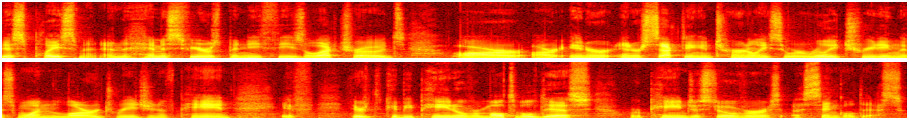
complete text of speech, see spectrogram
this placement. And the hemispheres beneath these electrodes are, are inter, intersecting internally. So we're really treating this one large region of pain. If there could be pain over multiple discs or pain just over a, a single disc.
